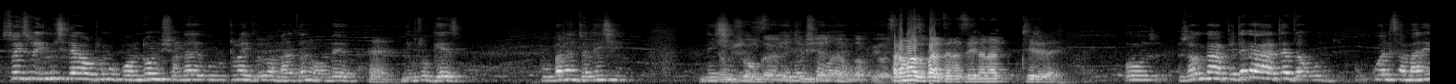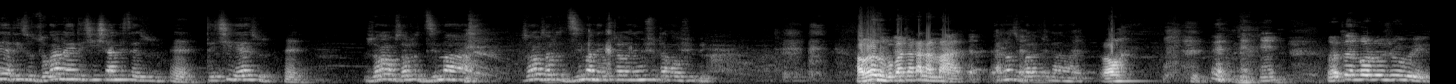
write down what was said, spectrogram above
so isu ini chitaka kutongopuwa ndo mishonga yekutora ivhuri pamharadzano hombeyo nekutogeza kubatanidzwa nechi nemushonga nemishonga nechimukapiwa saka makazoparidzana sei nanatererai zvakanga petakatadza ku- kuendesa mari yati izodzoka naye tichishandisa isusu Eh. tichidya zvakabva zvatodzima zvakabva zvatodzima kana mari. Futi kana mari notanga toshuvika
